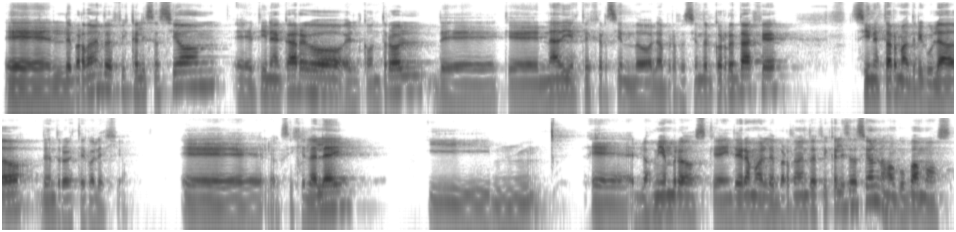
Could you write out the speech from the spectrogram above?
El Departamento de Fiscalización eh, tiene a cargo el control de que nadie esté ejerciendo la profesión del corretaje sin estar matriculado dentro de este colegio. Eh, lo exige la ley y mm, eh, los miembros que integramos el Departamento de Fiscalización nos ocupamos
